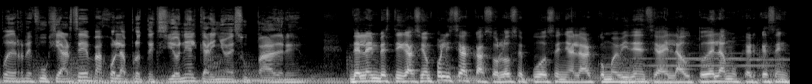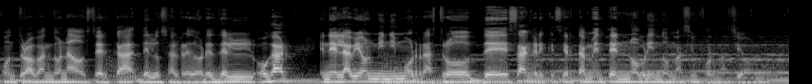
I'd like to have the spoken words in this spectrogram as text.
pues refugiarse bajo la protección y el cariño de su padre. De la investigación policíaca solo se pudo señalar como evidencia el auto de la mujer que se encontró abandonado cerca de los alrededores del hogar. En él había un mínimo rastro de sangre que ciertamente no brindó más información.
